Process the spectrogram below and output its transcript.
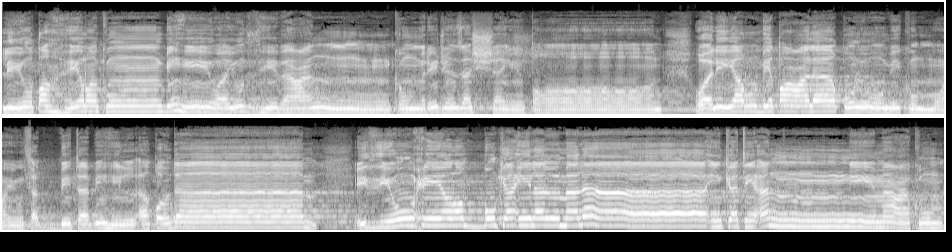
ليطهركم به ويذهب عنكم رجز الشيطان. وليربط على قلوبكم ويثبت به الأقدام. إذ يوحي ربك إلى الملائكة أني معكم ۖ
